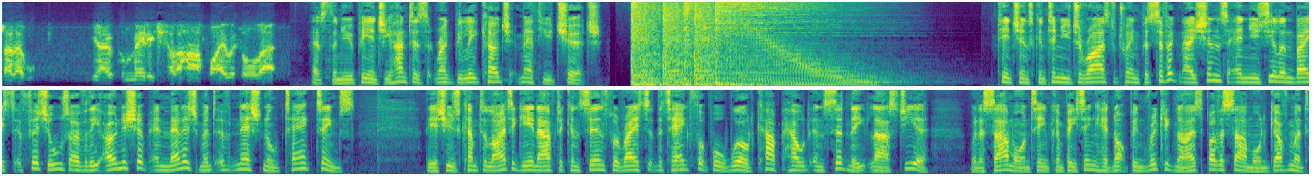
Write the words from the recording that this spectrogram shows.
so that you know we'll meet each other halfway with all that. That's the new PNG Hunters rugby league coach Matthew Church. Tensions continue to rise between Pacific nations and New Zealand based officials over the ownership and management of national tag teams. The issues come to light again after concerns were raised at the Tag Football World Cup held in Sydney last year, when a Samoan team competing had not been recognised by the Samoan government.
